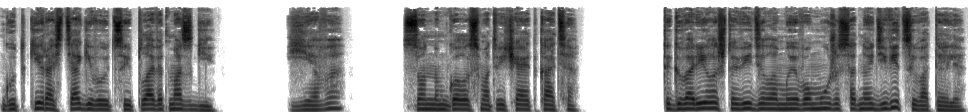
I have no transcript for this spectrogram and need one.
Гудки растягиваются и плавят мозги. «Ева?» — сонным голосом отвечает Катя. «Ты говорила, что видела моего мужа с одной девицей в отеле?»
